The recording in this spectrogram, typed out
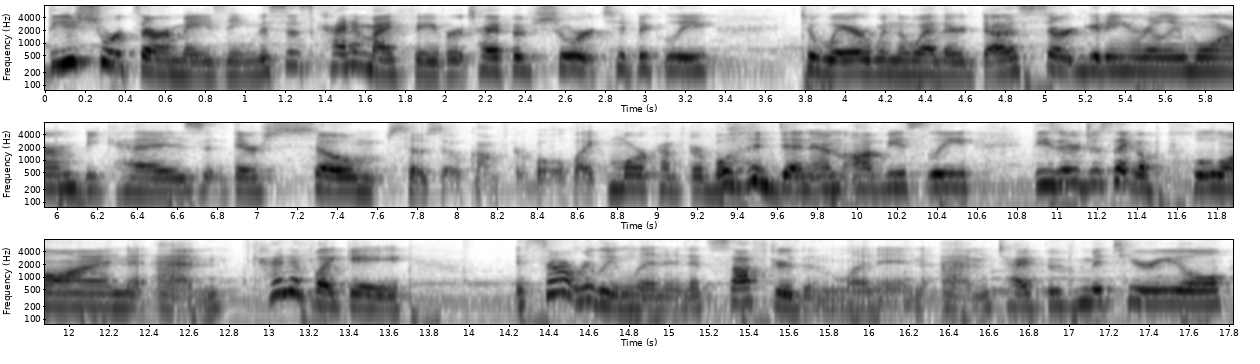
these shorts are amazing. This is kind of my favorite type of short typically to wear when the weather does start getting really warm because they're so, so, so comfortable. Like more comfortable than denim, obviously. These are just like a pull-on and kind of like a, it's not really linen, it's softer than linen um, type of material,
